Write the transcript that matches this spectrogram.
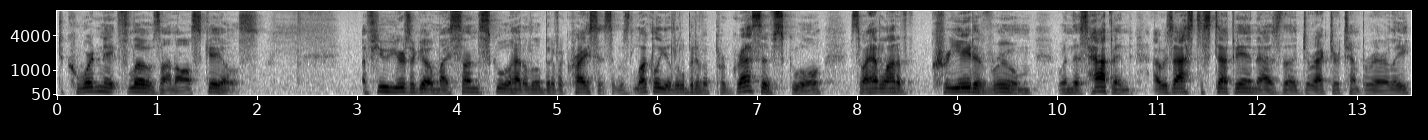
to coordinate flows on all scales a few years ago, my son's school had a little bit of a crisis. It was luckily a little bit of a progressive school, so I had a lot of creative room when this happened. I was asked to step in as the director temporarily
